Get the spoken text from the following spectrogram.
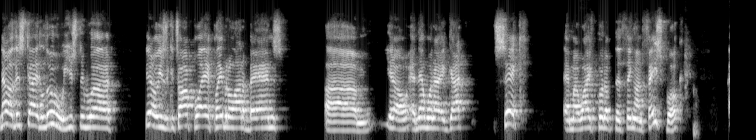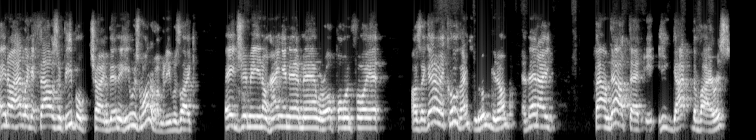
no, this guy Lou he used to, uh, you know, he's a guitar player, played with a lot of bands. Um, you know, and then when I got sick, and my wife put up the thing on Facebook, you know, I had like a thousand people chimed in, and he was one of them. And he was like, "Hey, Jimmy, you know, hang in there, man. We're all pulling for you." I was like, "All right, cool, thanks, Lou." You know, and then I found out that he, got the virus,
